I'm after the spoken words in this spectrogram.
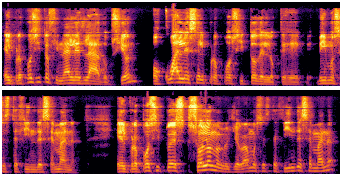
¿El propósito final es la adopción o cuál es el propósito de lo que vimos este fin de semana? El propósito es solo nos lo llevamos este fin de semana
